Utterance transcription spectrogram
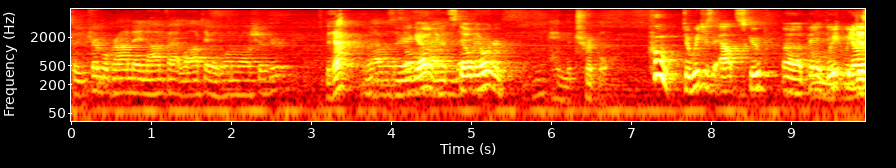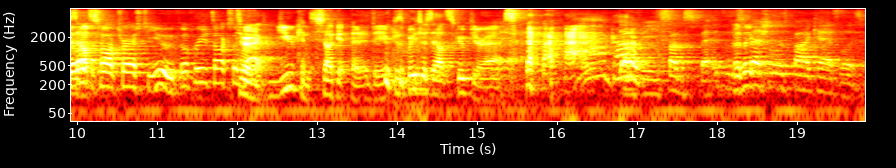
So you, triple grande non-fat latte with one raw sugar. Yeah. That was his there you old go. back in That's the still day. the order. And the triple. Whew. Did we just out scoop uh, Penny We- Deep? we You know, they just like out- to talk trash to you. Feel free to talk some back. Dude, you can suck it, Pennant Deep, because we just outscooped your ass. Duffy, some spe- it's a I think- specialist podcast. Listen,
